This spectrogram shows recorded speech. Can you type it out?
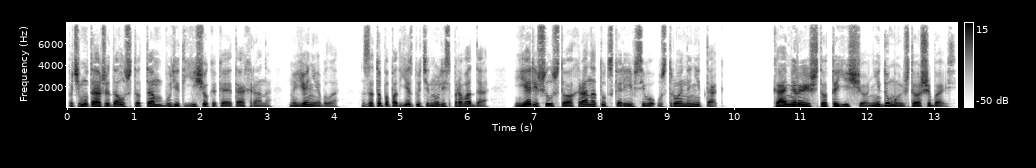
Почему-то ожидал, что там будет еще какая-то охрана, но ее не было. Зато по подъезду тянулись провода, и я решил, что охрана тут, скорее всего, устроена не так. Камеры и что-то еще, не думаю, что ошибаюсь.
